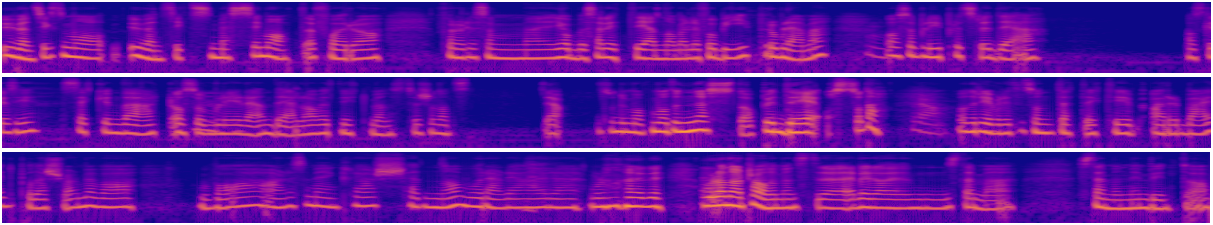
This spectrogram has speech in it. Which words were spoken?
uhensiktsmessig måte for å, for å liksom eh, jobbe seg litt gjennom eller forbi problemet. Og så blir plutselig det hva skal jeg si, sekundært, og så blir det en del av et nytt mønster. sånn at Så du må på en måte nøste opp i det også, da. Ja. Og drive litt et sånt detektivarbeid på deg sjøl med hva, hva er det som egentlig har skjedd nå? Hvor er det jeg har, eh, hvordan, er, hvordan har talemønsteret, eller eh, stemme, stemmen min begynt å,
